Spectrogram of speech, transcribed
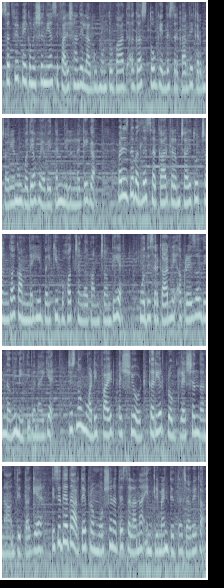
ਸਤਵੇਂ ਪੇ ਕਮਿਸ਼ਨ ਦੀਆਂ ਸਿਫਾਰਿਸ਼ਾਂ ਦੇ ਲਾਗੂ ਹੋਣ ਤੋਂ ਬਾਅਦ ਅਗਸਤ ਤੋਂ ਕੇਂਦਰ ਸਰਕਾਰ ਦੇ ਕਰਮਚਾਰੀਆਂ ਨੂੰ ਵਧਿਆ ਹੋਇਆ ਵੇਤਨ ਮਿਲਣ ਲੱਗੇਗਾ। ਪਰ ਇਸ ਦੇ ਬਦਲੇ ਸਰਕਾਰ ਕਰਮਚਾਰੀ ਤੋਂ ਚੰਗਾ ਕੰਮ ਨਹੀਂ, ਬਲਕਿ ਬਹੁਤ ਚੰਗਾ ਕੰਮ ਚਾਹੁੰਦੀ ਹੈ। ਮੋਦੀ ਸਰਕਾਰ ਨੇ ਅਪਰੇਜ਼ਲ ਦੀ ਨਵੀਂ ਨੀਤੀ ਬਣਾਈ ਹੈ, ਜਿਸ ਨੂੰ ਮੋਡੀਫਾਈਡ ਅਸ਼ਿਓਰਡ ਕੈਰੀਅਰ ਪ੍ਰੋਗਰੈਸ਼ਨ ਦਾ ਨਾਮ ਦਿੱਤਾ ਗਿਆ ਹੈ। ਇਸੇ ਦੇ ਆਧਾਰ ਤੇ ਪ੍ਰਮੋਸ਼ਨ ਅਤੇ ਸਾਲਾਨਾ ਇਨਕਰੀਮੈਂਟ ਦਿੱਤਾ ਜਾਵੇਗਾ।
